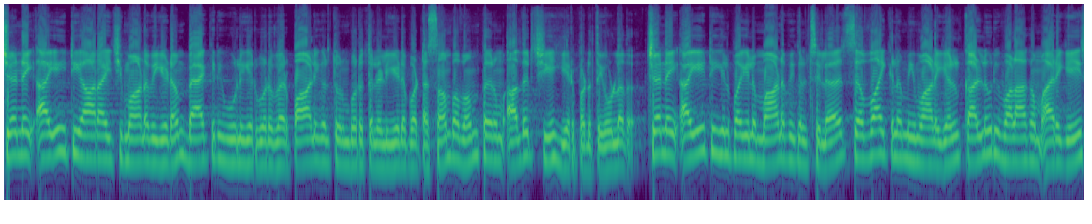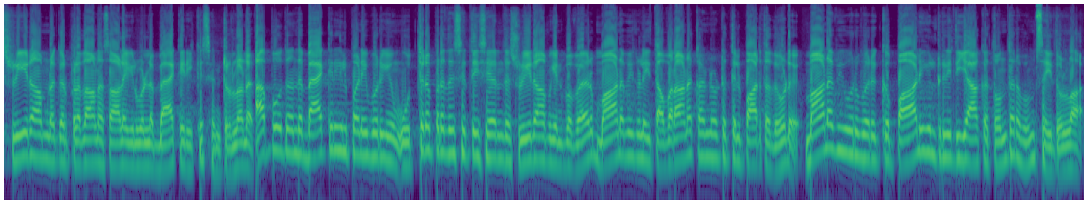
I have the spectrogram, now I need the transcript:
Chennai IIT ஆராய்ச்சி மாணவியிடம் பேக்கரி ஊழியர் ஒருவர் பாலியல் துன்புறுத்தலில் ஈடுபட்ட சம்பவம் பெரும் அதிர்ச்சியை ஏற்படுத்தியுள்ளது. சென்னை ஐஐடியில் பயிலும் மாணவிகள் சிலர் செவ்வாய்க்கிழமை மாலையில் கல்லூரி வளாகம் அருகே ஸ்ரீராம் நகர் பிரதான சாலையில் உள்ள பேக்கரிக்கு சென்றுள்ளனர். அப்போது அந்த பேக்கரியில் பணிபுரியும் உத்தரப்பிரதேசத்தை சேர்ந்த ஸ்ரீராம் என்பவர் மாணவிகளை தவறான கண்ணோட்டத்தில் பார்த்ததோடு மாணவி ஒருவருக்கு பாலியல் ரீதியாக தொந்தரவும் செய்துள்ளார்.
